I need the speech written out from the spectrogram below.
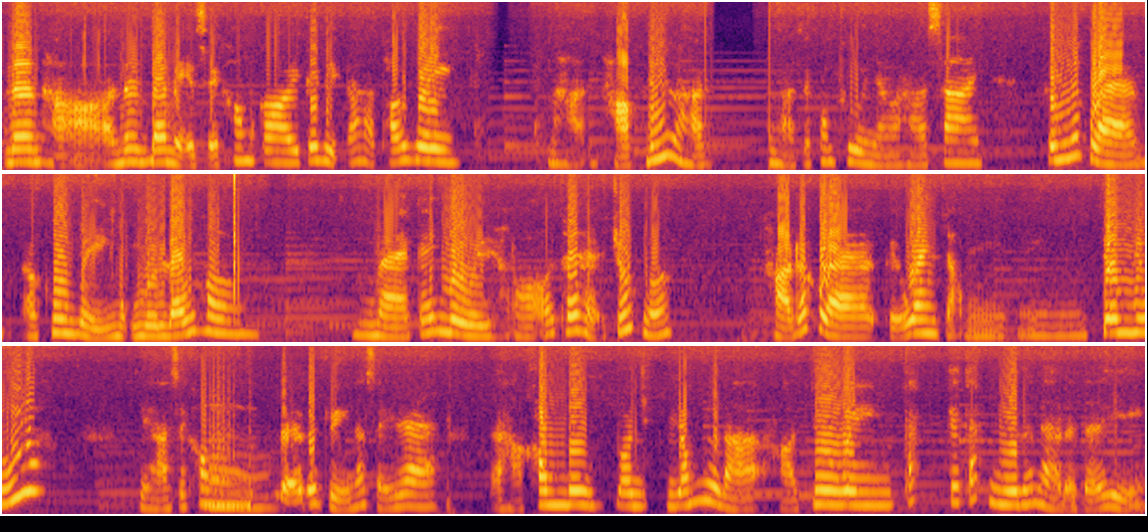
nên họ nên ba mẹ sẽ không coi cái việc đó là thói quen mà họ họ biết là họ họ sẽ không thừa nhận là họ sai. Thứ nhất là ở cương vị một người lớn hơn mà cái người ở thế hệ trước nữa. Họ rất là kiểu quan trọng trên dưới á, thì họ sẽ không Ừ. để cái chuyện nó xảy ra. Tại họ không đôi- giống như là họ chưa quen cách cái cách như thế nào để thể hiện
